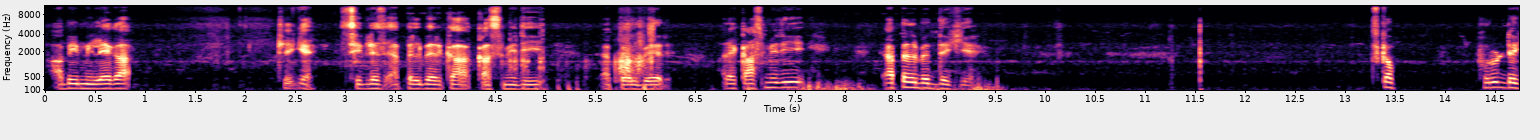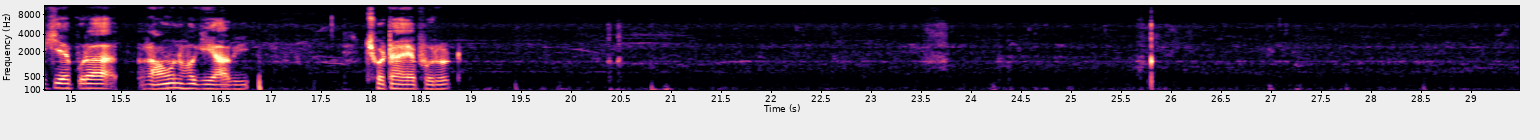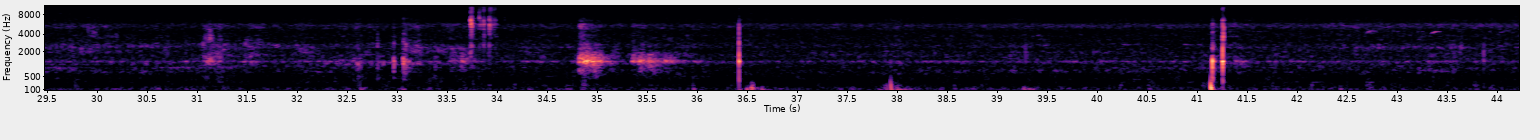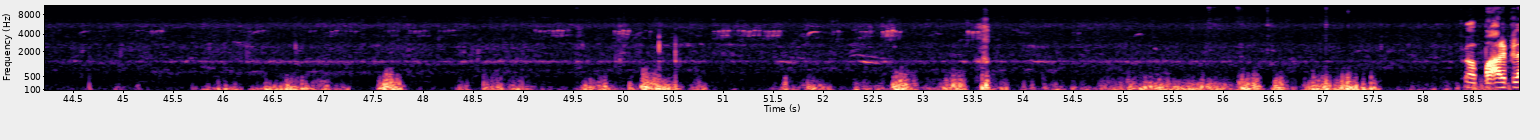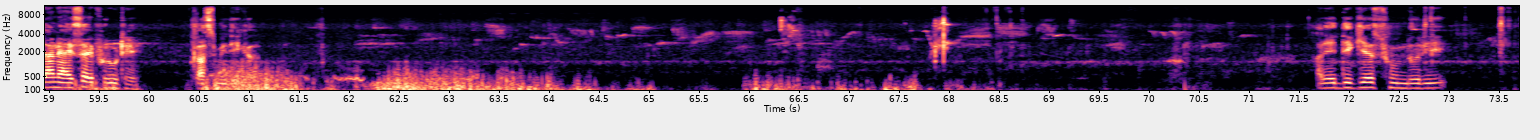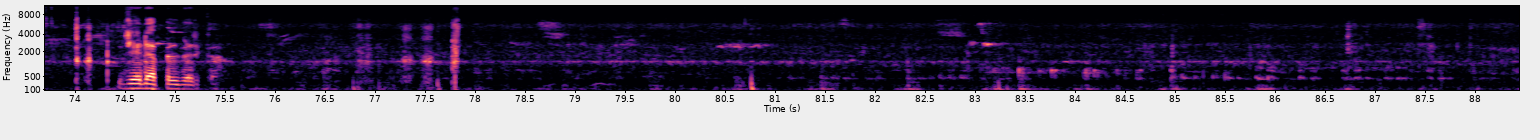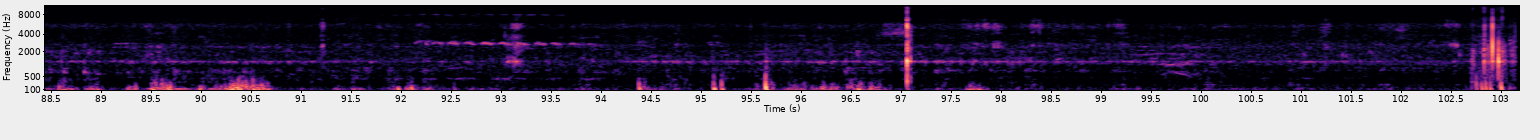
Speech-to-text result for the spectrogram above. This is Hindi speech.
अभी मिलेगा। ठीक है। सीडलेस एप्पल बेर का, कश्मीरी एप्पल बेर। अरे, कश्मीरी एप्पल बेर देखिए। उसका फ्रूट देखिए, पूरा राउंड हो गया अभी। छोटा है फ्रूट। पार प्लान ऐसा ही फ्रूट है, कश्मीरी का। अरे देखिए, सुंदरी रेड एप्पल बेर का।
